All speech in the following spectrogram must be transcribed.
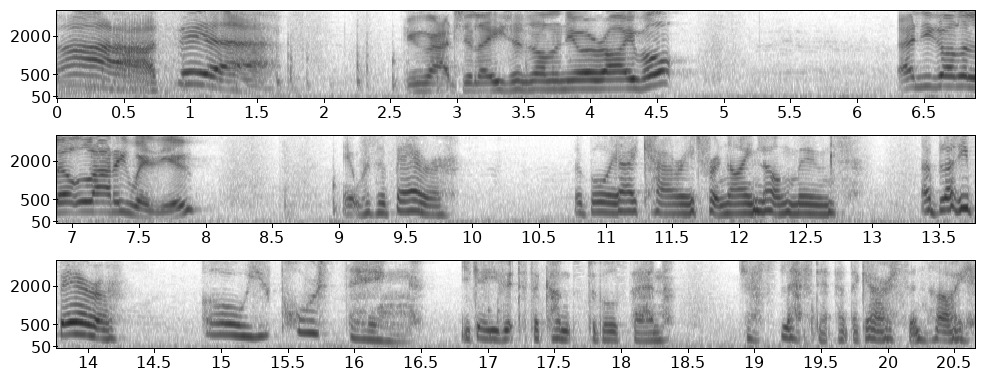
Ah, Thea! Congratulations on the new arrival. And you got the little laddie with you? It was a bearer. The boy I carried for nine long moons. A bloody bearer. Oh, you poor thing. You gave it to the constables then? Just left it at the garrison, I.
